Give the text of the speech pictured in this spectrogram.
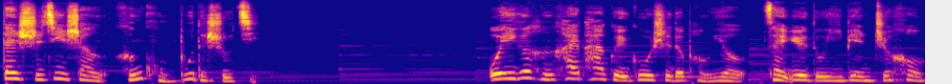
但实际上很恐怖的书籍。我一个很害怕鬼故事的朋友，在阅读一遍之后，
